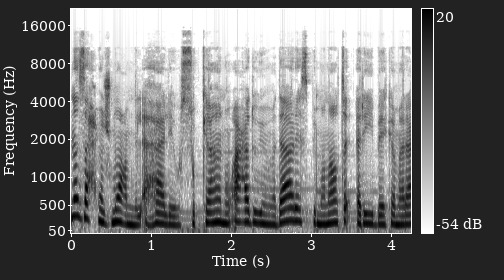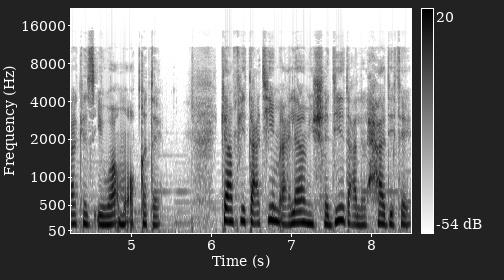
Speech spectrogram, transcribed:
نزح مجموعة من الأهالي والسكان وقعدوا بمدارس بمناطق قريبة كمراكز إيواء مؤقتة. كان في تعتيم إعلامي شديد على الحادثة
